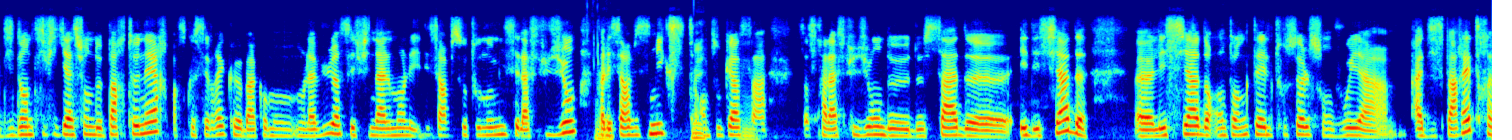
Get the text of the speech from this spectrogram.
d'identification de partenaires, parce que c'est vrai que, bah, comme on, l'a vu, hein, c'est finalement les, les, services autonomie, c'est la fusion, enfin les services mixtes, en tout cas, mmh. ça, ça sera la fusion de, de SAD et des SIAD. Euh, les SIAD en tant que tels tout seuls sont voués à, disparaître.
